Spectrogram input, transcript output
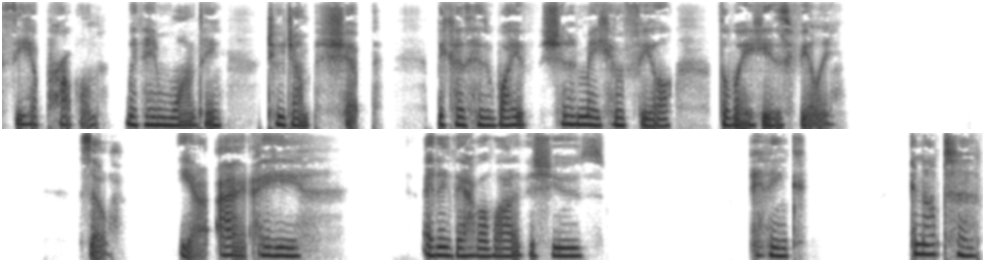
see a problem with him wanting to jump ship because his wife shouldn't make him feel the way he is feeling. So yeah, I, I, I think they have a lot of issues. I think, and not to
